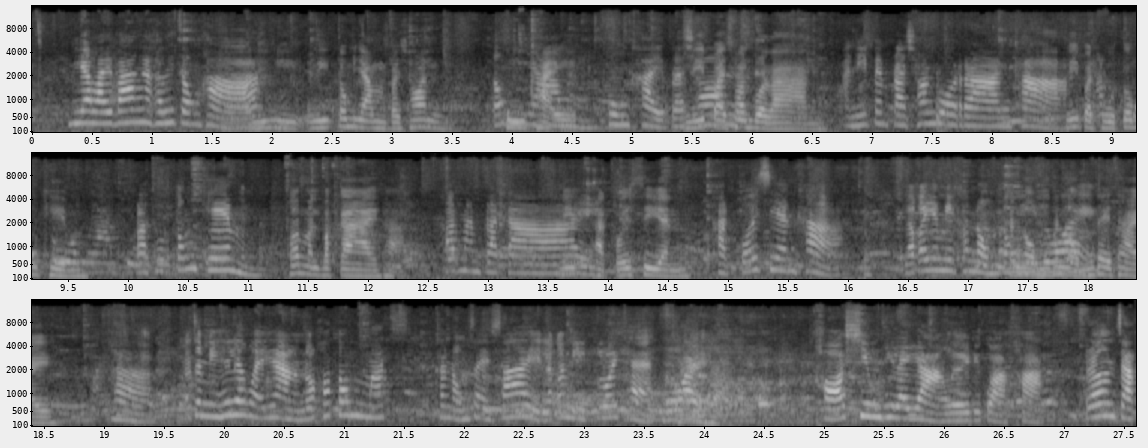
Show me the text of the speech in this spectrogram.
ๆ มีอะไรบ้างนะคะพี่จงอ๋ขาออันนี้มีอันนี้ต้มยำปลาช่อน ต้มพุงยไข่ำพุงไข่ปลาอันช่อนนี้ปลาช่อนโบราณ อันนี้เป็นปลาช่อนโบราณค่ะนี่ปลาทูต้มเค็มปลาทูต้มเค็มทอดมันปลากายค่ะ ทอดมันปลากายนี่ผัดโป๊ยเซียน ผัดโป๊ยเซียนค่ะ แล้วก็ยังมีขนมตรงขนมนี้ขด้นวยมไทยค่ะ ก็จะมีให้เลือกหลายอย่างเนาะข้าวต้มมัดขนมใส่ไส้แล้วก็มีกล้วยแขกๆด้วยใช่ค่ะ ขอชิมทีละอย่างเลยดีกว่าค่ะ เริ่มจาก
